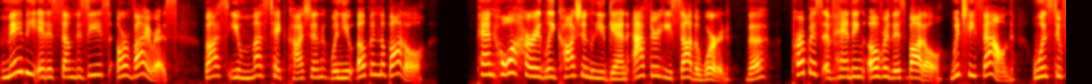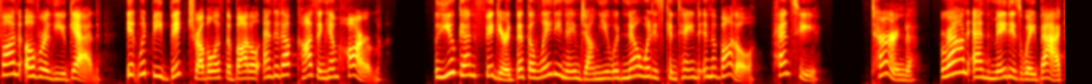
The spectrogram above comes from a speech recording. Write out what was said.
maybe it is some disease or virus. Boss, you must take caution when you open the bottle. Pan Hua hurriedly cautioned Liu Gan after he saw the word. The purpose of handing over this bottle, which he found, was to fawn over Liu Gan. It would be big trouble if the bottle ended up causing him harm. Liu Gan figured that the lady named Zhang Yu would know what is contained in the bottle. Hence he turned round and made his way back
